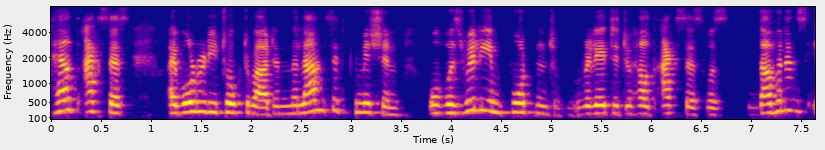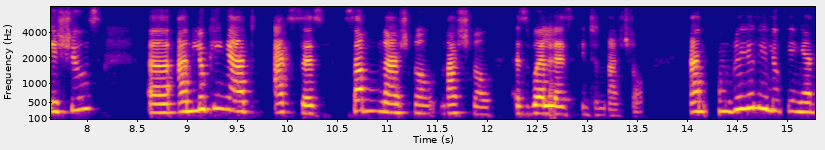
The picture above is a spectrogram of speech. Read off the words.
health access, I've already talked about. In the Lancet Commission, what was really important related to health access was governance issues uh, and looking at access subnational, national, as well as international. And really looking at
